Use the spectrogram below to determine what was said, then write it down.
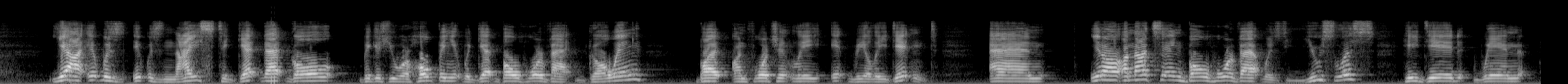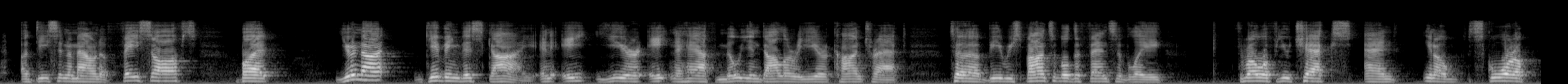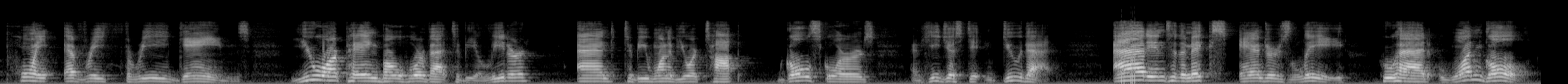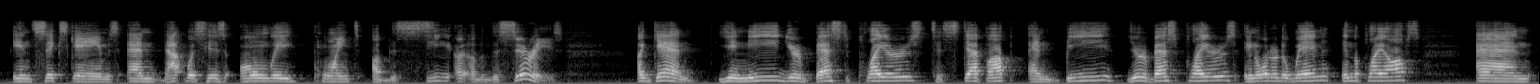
Yeah, it was it was nice to get that goal because you were hoping it would get Bo Horvat going, but unfortunately it really didn't. And you know, I'm not saying Bo Horvat was useless. He did win a decent amount of faceoffs, but you're not giving this guy an eight year, eight and a half million dollar a year contract to be responsible defensively, throw a few checks, and, you know, score a point every three games. You are paying Bo Horvat to be a leader and to be one of your top goal scorers and he just didn't do that. Add into the mix Anders Lee, who had one goal in six games, and that was his only point of the se- uh, of the series. Again, you need your best players to step up and be your best players in order to win in the playoffs. And,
